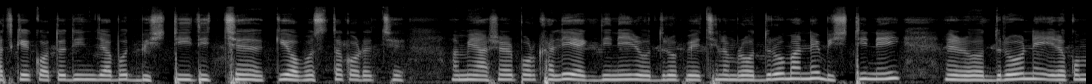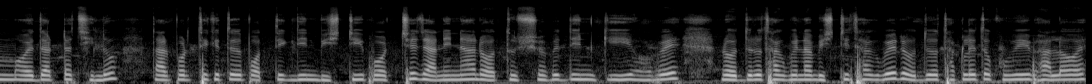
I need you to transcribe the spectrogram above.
আজকে কতদিন যাবৎ বৃষ্টি দিচ্ছে, কি অবস্থা করেছে? আমি আসার পর খালি একদিনেই রৌদ্র পেয়েছিলাম। রৌদ্র মানে বৃষ্টি নেই, রৌদ্র নেই, এরকম ওয়েদারটা ছিল। তারপর থেকে তো প্রত্যেক দিন বৃষ্টি পড়ছে, জানি না রথ উৎসবের দিন কি হবে। রৌদ্র থাকবে না, বৃষ্টি থাকবে। রৌদ্র থাকলে তো খুবই ভালো হয়।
